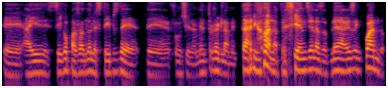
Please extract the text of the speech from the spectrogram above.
Eh, ahí sigo pasando los tips de, de, funcionamiento reglamentario a la presidencia de la Asamblea de vez en cuando.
